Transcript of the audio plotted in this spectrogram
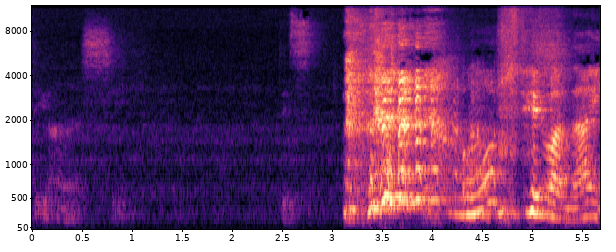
ていう話です 思ってはない。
